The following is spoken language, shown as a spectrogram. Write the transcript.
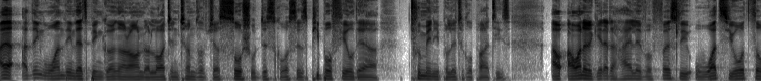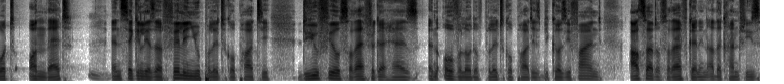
I, I think one thing that's been going around a lot in terms of just social discourse is people feel there are too many political parties. I wanted to get at a high level. Firstly, what's your thought on that? Mm. And secondly, as a fairly new political party, do you feel South Africa has an overload of political parties? Because you find outside of South Africa and in other countries,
